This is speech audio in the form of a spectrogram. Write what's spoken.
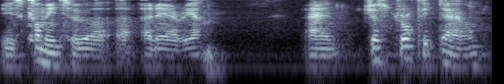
is come into a, a, an area and just drop it down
